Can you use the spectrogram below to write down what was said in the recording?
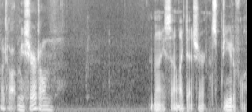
I got me shirt on Nice. I like that shirt. It's beautiful.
